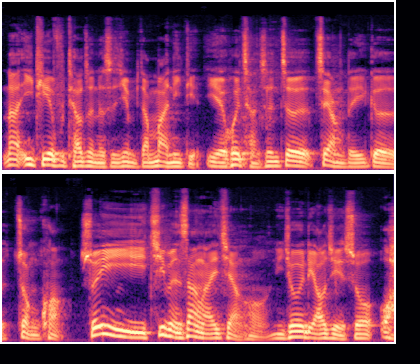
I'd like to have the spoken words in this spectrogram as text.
那 ETF 调整的时间比较慢一点，也会产生这这样的一个状况。所以基本上来讲哦，你就会了解说，哇，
